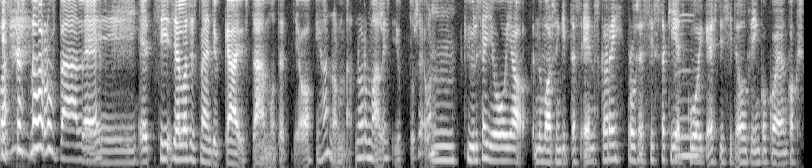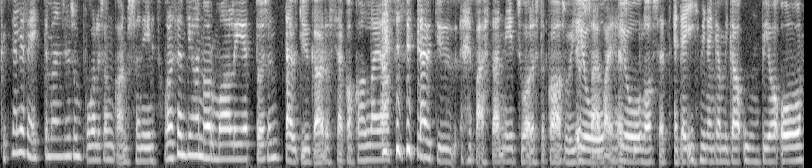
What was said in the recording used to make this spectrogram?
paskasta nauru päälle. Et, et si- sellaisesta mä en tykkää yhtään, mutta et, joo, ihan norma- normaali juttu se on. Mm, kyllä se joo, ja no varsinkin tässä enskari-prosessissakin, mm. että kun oikeasti sit oltiin koko ajan 24-7 sen sun puolison kanssa, niin on se nyt ihan normaali, että toisen täytyy käydä siellä kakalla ja täytyy päästää niitä suolistokaasuja jossain joo, vaiheessa joo. ulos, että et ei ihminenkään mikä umpio oo.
